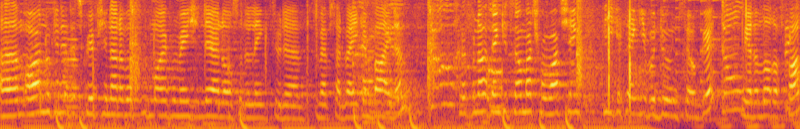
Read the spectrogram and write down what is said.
Um, or look in the description and I will put more information there and also the link to the website where you can buy them. But for now, thank you so much for watching. Peekay, thank you for doing so good. We had a lot of fun.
